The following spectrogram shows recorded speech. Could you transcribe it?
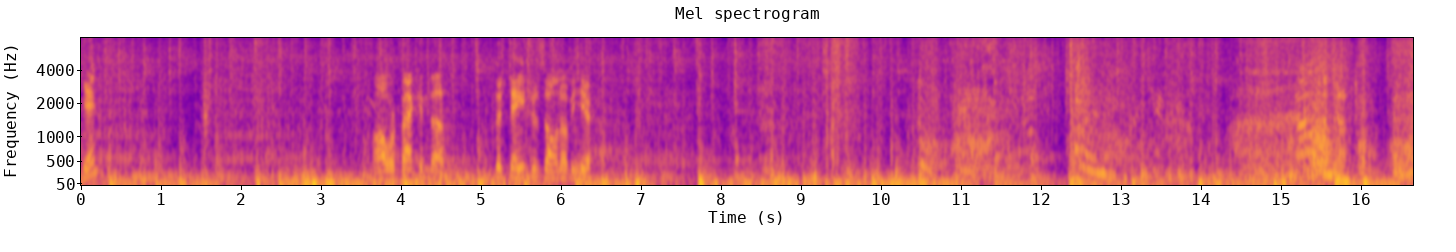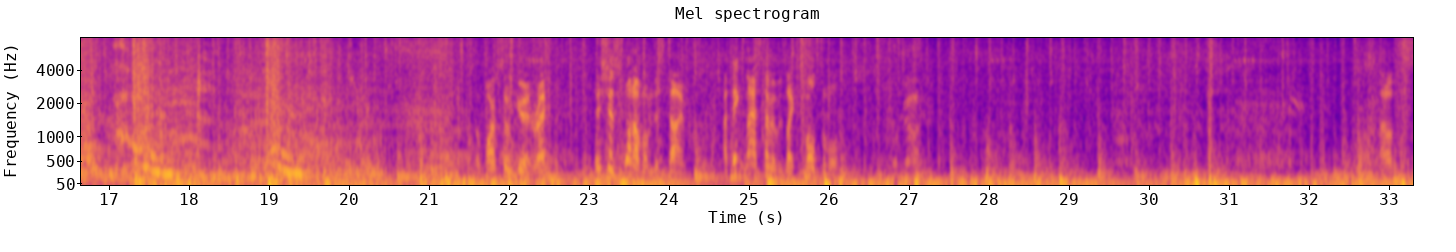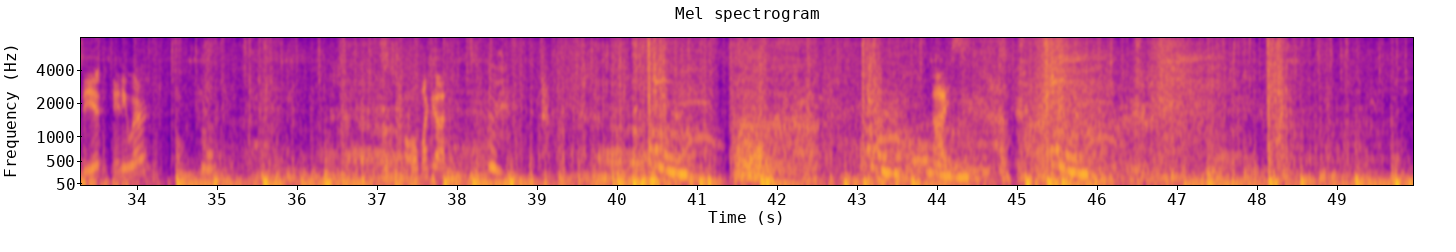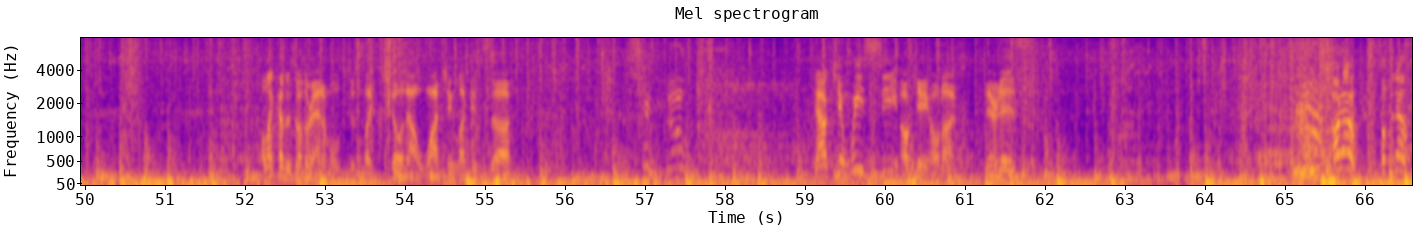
again? Oh, we're back in the, the danger zone over here. so good, right? It's just one of them this time. I think last time it was like multiple. See it anywhere. Oh my god. Nice. I like how there's other animals just like chilling out watching like it's uh Now can we see okay, hold on. There it is. Oh no! Something else!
